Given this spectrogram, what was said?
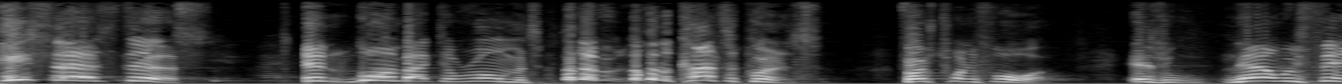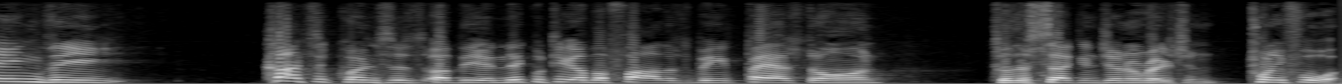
He says this, and going back to Romans, look at, look at the consequence. Verse 24 is now we're seeing the consequences of the iniquity of the fathers being passed on to the second generation. 24.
